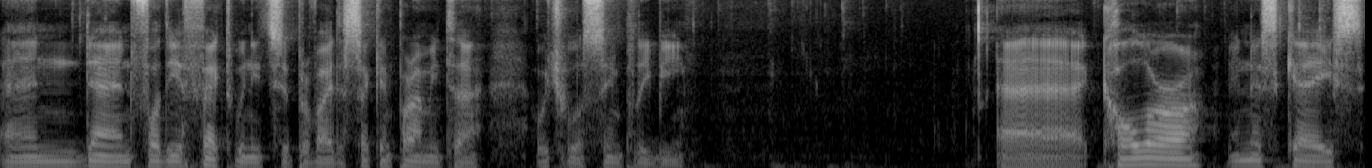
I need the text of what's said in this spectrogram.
And then for the effect we need to provide a second parameter which will simply be uh, color in this case.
